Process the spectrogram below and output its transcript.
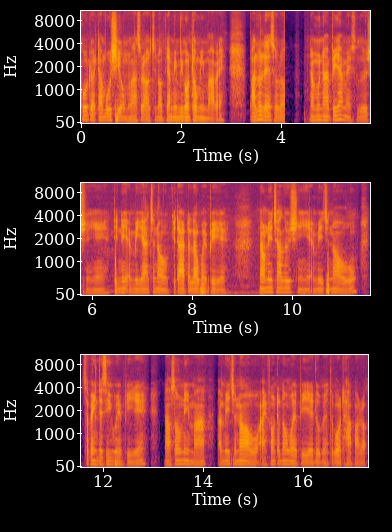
ကိုယ့်အတွက်တန်ဖိုးရှိအောင်မလားဆိုတော့ကျွန်တော်ပြန်ပြီးမိကုန်းထုတ်မိမှာပဲဘာလို့လဲဆိုတော့နမူနာပေးရမယ်ဆိုလို့ရှိရင်ဒီနေ့အမေကကျွန်တော်ကိုဂီတာတစ်လက်ဝယ်ပေးရယ်နောက်နေ့ကျလို့ရှိရင်အမေကျွန်တော်ကိုစပိန်တစ်စီးဝယ်ပေးရယ်နောက်ဆုံးနေ့မှာအမေကျွန်တော်ကို iPhone တစ်လုံးဝယ်ပေးရလို့ပဲသဘောထားပါတော့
